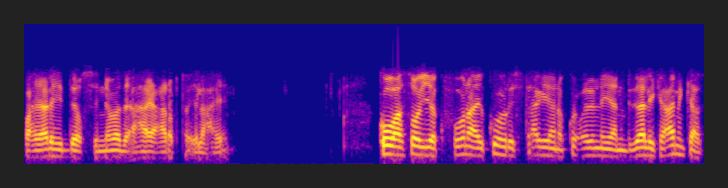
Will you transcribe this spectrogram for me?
waxyaalihii deeqsinimada ahaa ee carabta ay kuwaasoo yakfuuna ay ku hor istaagayaan oo ku celinayaan bidalika arrinkaas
